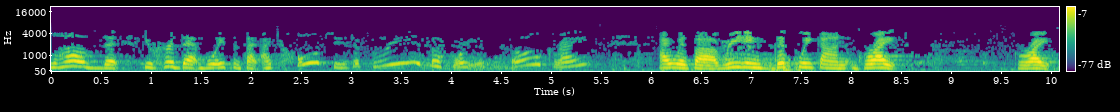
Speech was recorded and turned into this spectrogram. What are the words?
love that you heard that voice inside. I told you to breathe before you spoke, right? I was uh, reading this week on gripes. Gripes,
